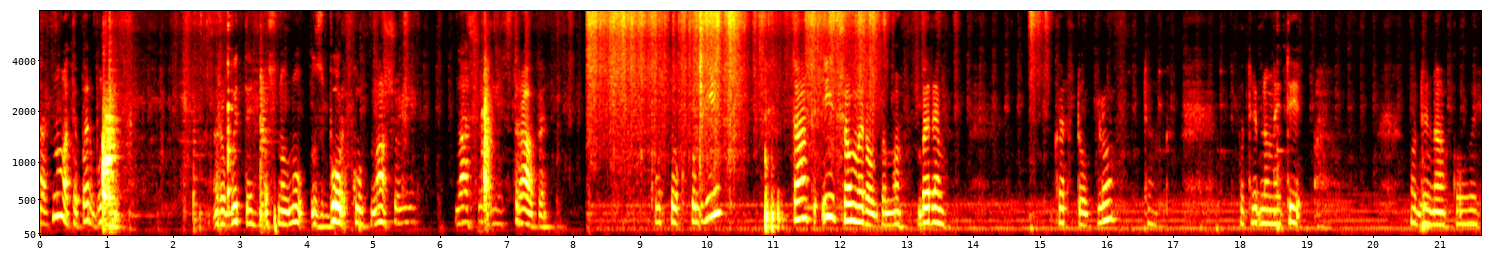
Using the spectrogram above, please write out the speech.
Так, ну а тепер будемо робити основну зборку нашої, нашої страви. Кусок фольги. Так, і що ми робимо? Беремо картоплю. Так, потрібно знайти одинаковий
